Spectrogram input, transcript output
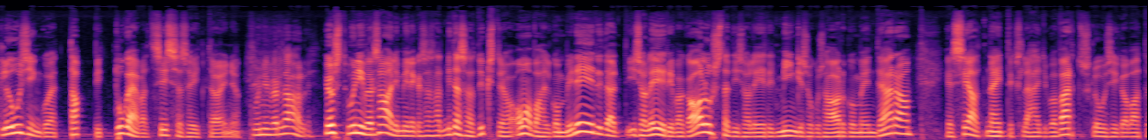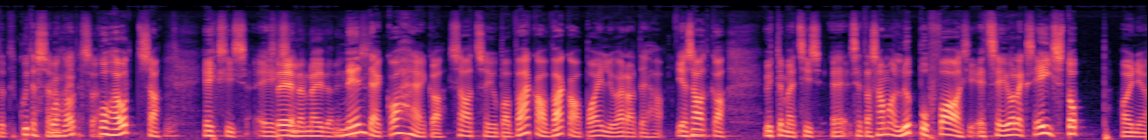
closing'u etappi tugevalt sisse sõita, on ju. universaali. just, universaali, millega sa saad, mida sa saad üksteise omavahel kombineerida, et isoleerivaga alustad, isoleerid mingisuguse argumendi ära ja sealt näiteks lähed juba väärtusclose'iga, vaatad, et kuidas sa Kohe nagu otsa. kohe otsa, ehk siis ehk see eelnev näide näiteks. Nende kahega saad sa juba väga-väga palju ära teha ja saad ka, ütleme, et siis eh, sedasama lõpufaasi, et see ei oleks ei stopp, on ju,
